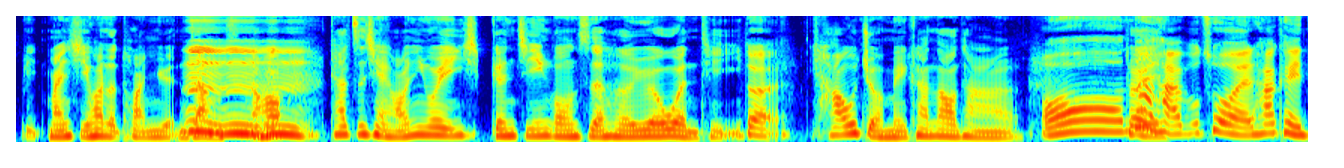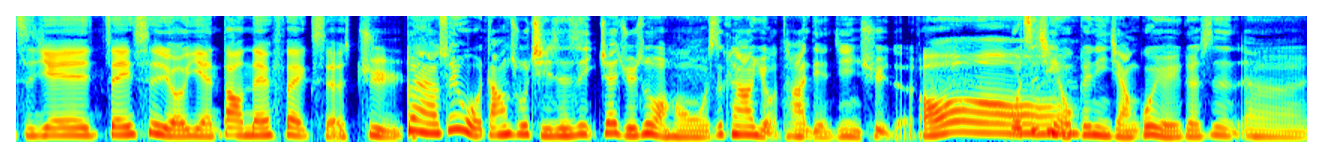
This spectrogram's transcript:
比蛮喜欢的团员这样子。嗯嗯嗯、然后他之前好像因为跟经纪公司的合约问题，对，好久没看到他了。哦，那还不错哎，他可以直接这一次有演到 Netflix 的剧。对啊，所以我当初其实是在《绝世网红》，我是看到有他点进去的。哦，我之前有跟你讲过，有一个是呃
